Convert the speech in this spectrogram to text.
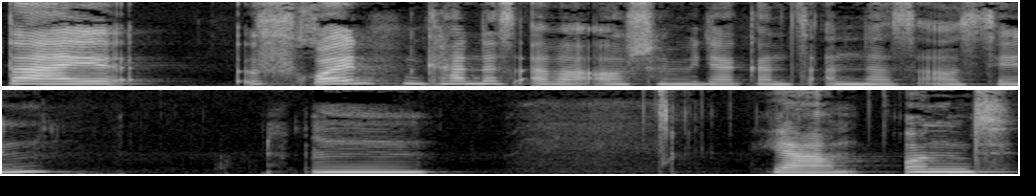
Bei Freunden kann das aber auch schon wieder ganz anders aussehen. Mm. Ja, und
